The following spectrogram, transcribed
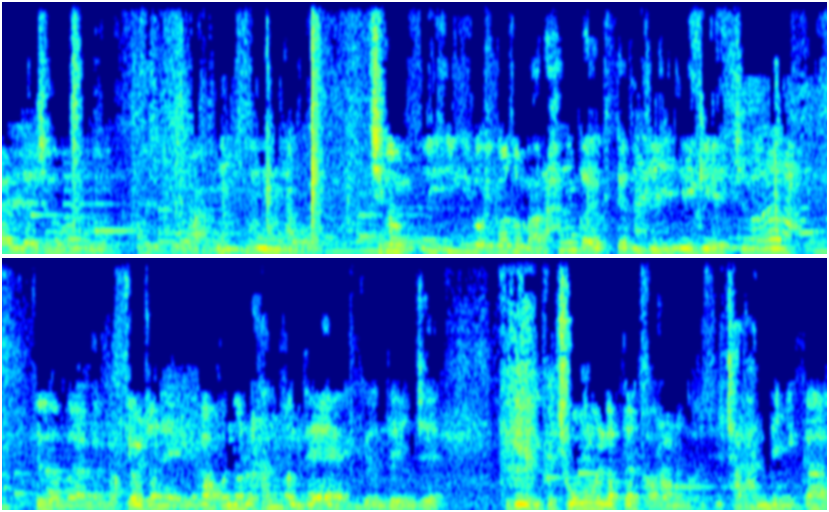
하는데 저거 뭐지 뭐야, 응? 응 하고 지금 이, 이- 이거 이거도 말을 하는 거예요. 그때도 이제 얘기했지만은 그뭐몇 개월 전에 얘가 언어를 하는 건데 그런데 이제 그게 그 조음을 갖다 덜 하는 거지 잘 안 되니까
